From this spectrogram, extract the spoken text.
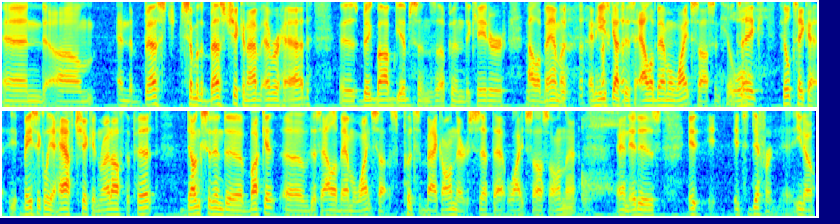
and um, and the best, some of the best chicken I've ever had is Big Bob Gibson's up in Decatur, Alabama, and he's got this Alabama white sauce, and he'll Oh. take he'll take a basically a half chicken right off the pit, dunks it into a bucket of this Alabama white sauce, puts it back on there to set that white sauce on there, and it is it, it it's different, you know.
